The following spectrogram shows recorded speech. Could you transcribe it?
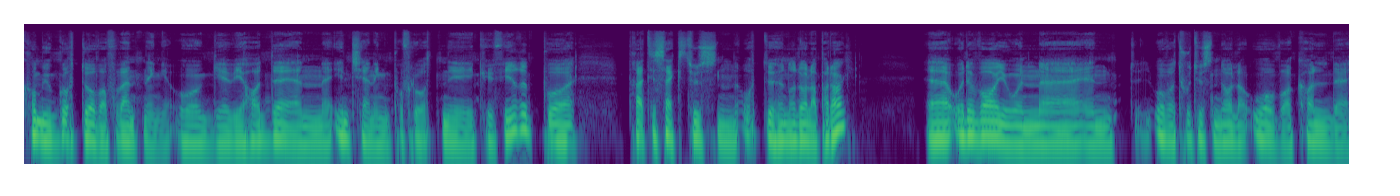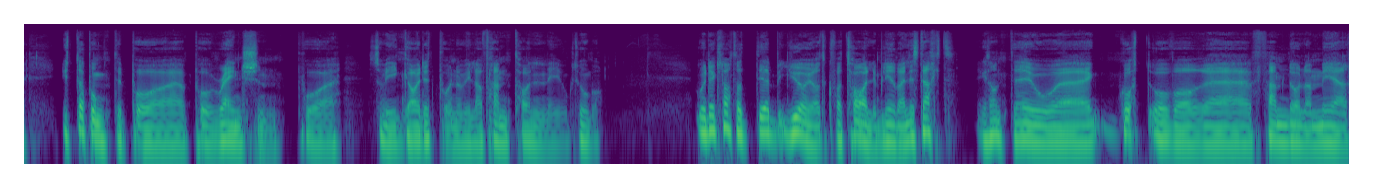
kom jo godt over forventning, og vi hadde en inntjening på flåten i Q4 på 36 800 dollar per dag. Eh, og det var jo en, eh, en over 2000 dollar over, kall det, ytterpunktet på, eh, på rangen på, som vi guidet på når vi la frem tallene i oktober. Og det er klart at det gjør jo at kvartalet blir veldig sterkt. Det er jo godt over fem dollar mer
